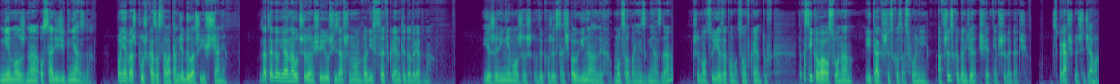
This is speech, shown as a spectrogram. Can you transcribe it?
Nie można osadzić gniazda, ponieważ puszka została tam, gdzie była, czyli w ścianie. Dlatego ja nauczyłem się już i zawsze mam w walizce wkręty do drewna. Jeżeli nie możesz wykorzystać oryginalnych mocowań z gniazda, przymocuj je za pomocą wkrętów. Plastikowa osłona i tak wszystko zasłoni, a wszystko będzie świetnie przylegać. Sprawdźmy, czy działa.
